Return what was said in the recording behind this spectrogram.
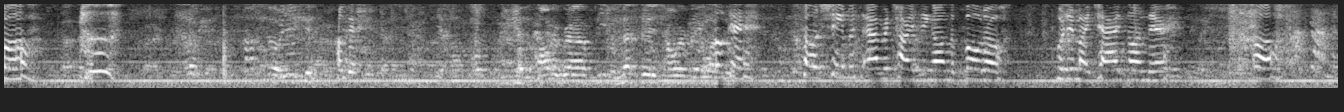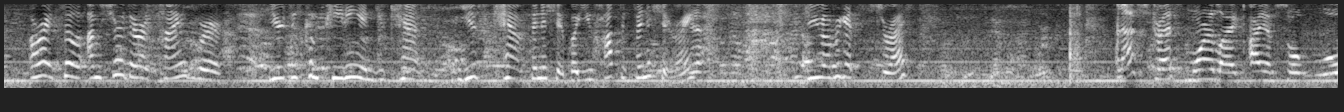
uh, Okay. So you can Okay. You can autograph, leave a message, however you want. Okay. So shameless advertising on the photo. Put in my tags on there. Oh. All right, so I'm sure there are times where you're just competing and you can't you just can't finish it, but you have to finish it, right? yeah. Do you ever get stressed? Not stressed, more like I am so full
